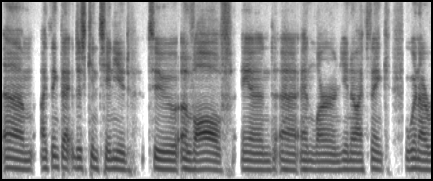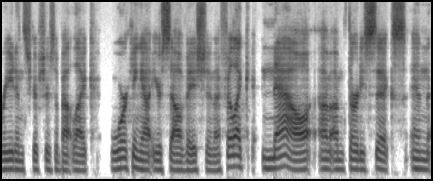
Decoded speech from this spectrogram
um, I think that just continued to evolve and uh, and learn. You know, I think when I read in scriptures about like working out your salvation, I feel like now I'm, I'm 36 and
